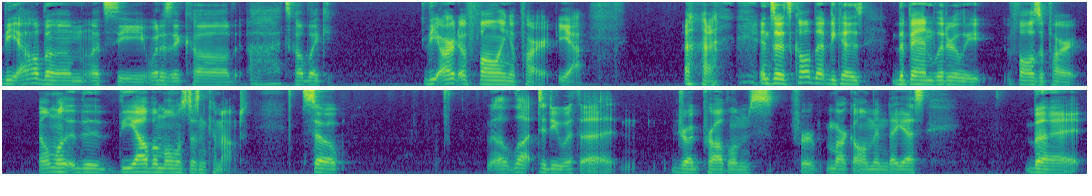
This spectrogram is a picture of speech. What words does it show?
the album, let's see, what is it called? Uh, it's called like The Art of Falling Apart. Yeah. and so it's called that because the band literally falls apart. Almost the the album almost doesn't come out. So a lot to do with uh drug problems for Marc Almond, I guess. But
